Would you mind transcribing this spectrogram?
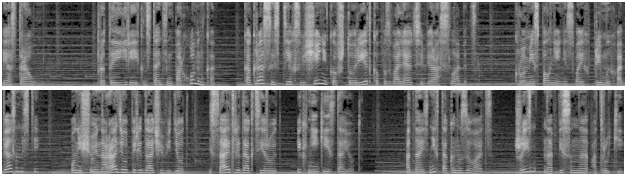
и остроумно. Протеерей Константин Пархоменко как раз из тех священников, что редко позволяют себе расслабиться. Кроме исполнения своих прямых обязанностей, он еще и на радиопередачи ведет, и сайт редактирует, и книги издает. Одна из них так и называется «Жизнь, написанная от руки.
